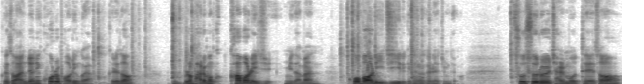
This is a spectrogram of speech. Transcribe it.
그래서 완전히 코를 버린 거야. 그래서 물론 발음은 커버리지입니다만 코버리지 이렇게 생각을 해주면 되고. 수술을 잘못해서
